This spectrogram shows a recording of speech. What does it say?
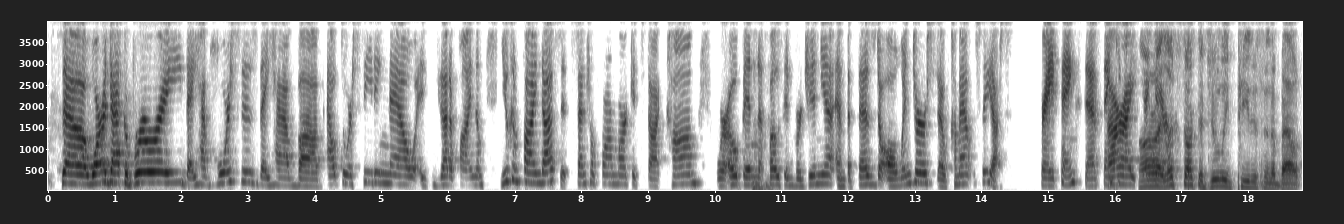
So Waredaca Brewery. They have horses. They have uh, outdoor seating now. You got to find them. You can find us at centralfarmmarkets.com. We're open both in Virginia and Bethesda all winter. So come out and see us. Great. Thanks, Deb. Thank all right. All right. Care. Let's talk to Julie Peterson about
